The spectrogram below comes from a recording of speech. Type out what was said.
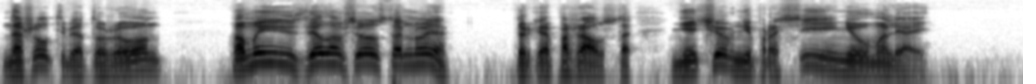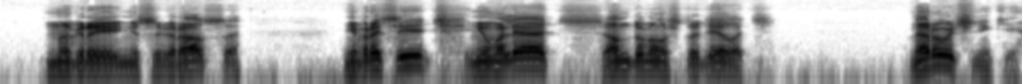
нашел тебя тоже он, а мы сделаем все остальное. Только, пожалуйста, ничего не проси и не умоляй. Но Грей не собирался не просить, не умолять, он думал, что делать. Наручники.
